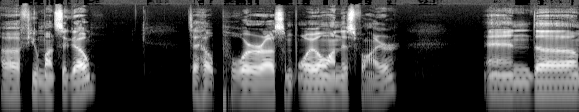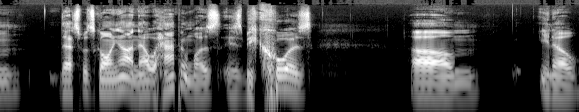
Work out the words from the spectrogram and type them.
uh, a few months ago to help pour uh, some oil on this fire, and um, that's what's going on. Now, what happened was is because, um, you know,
